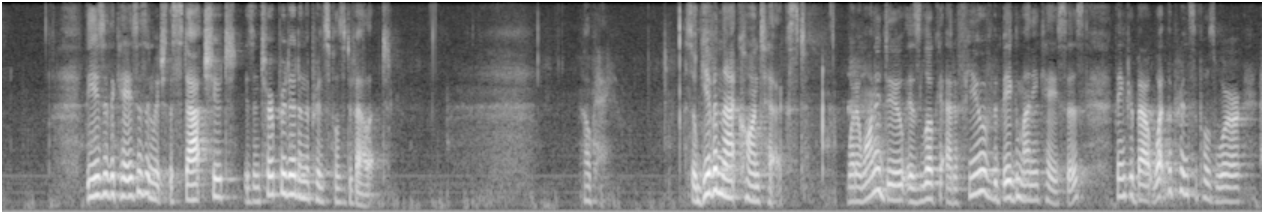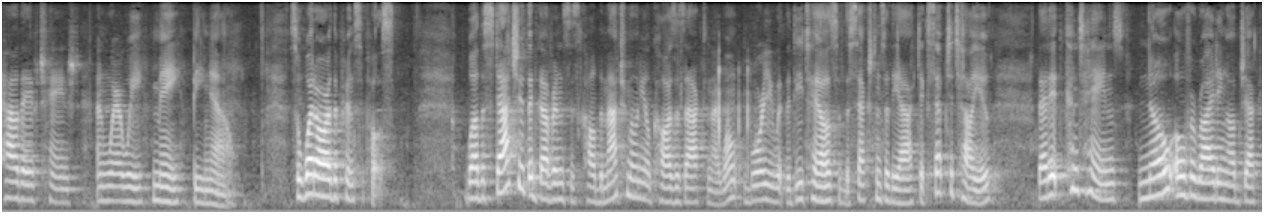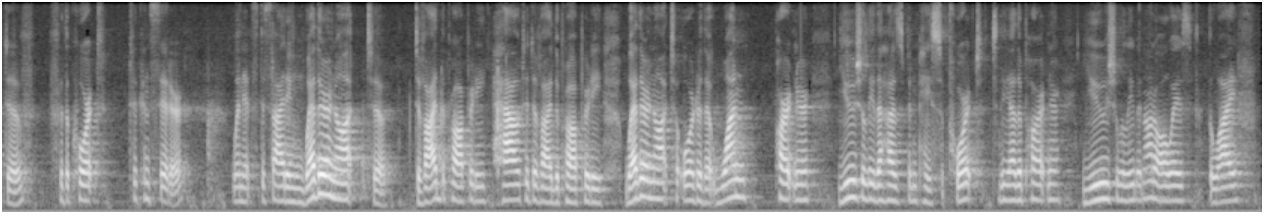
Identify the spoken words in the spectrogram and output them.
These are the cases in which the statute is interpreted and the principles developed. Okay. So, given that context, what I want to do is look at a few of the big money cases, think about what the principles were, how they've changed, and where we may be now. So, what are the principles? Well, the statute that governs is called the Matrimonial Causes Act, and I won't bore you with the details of the sections of the Act except to tell you that it contains no overriding objective for the court to consider when it's deciding whether or not to divide the property, how to divide the property, whether or not to order that one partner, usually the husband, pay support to the other partner, usually, but not always, the wife.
